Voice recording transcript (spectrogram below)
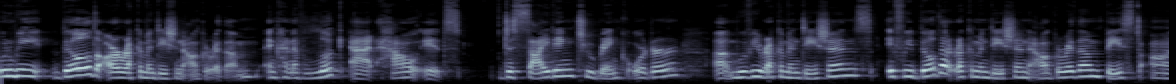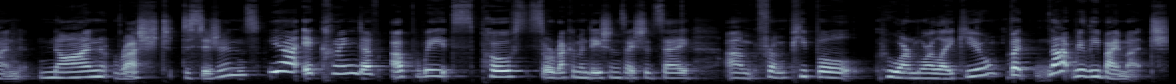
When we build our recommendation algorithm and kind of look at how it's deciding to rank order uh, movie recommendations, if we build that recommendation algorithm based on non rushed decisions, yeah, it kind of upweights posts or recommendations, I should say, um, from people who are more like you, but not really by much.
